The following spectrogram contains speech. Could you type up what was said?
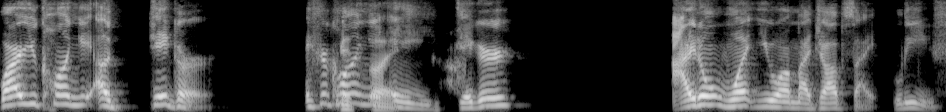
Why are you calling it a digger? If you're calling like- it a digger, I don't want you on my job site. Leave.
